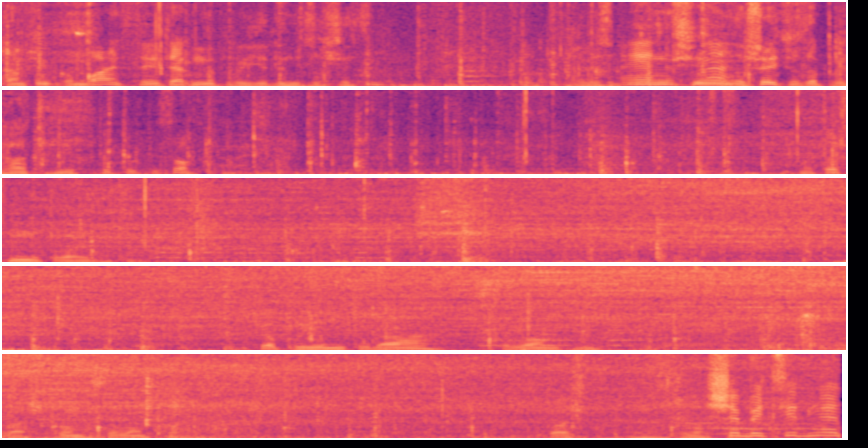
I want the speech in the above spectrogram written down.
Там ще комбайн стоїть, як ми приїдемо за шицю. А я не знаю. лошицю запрягати, їхати по пісок. Ми точно не пройдемо. Що, поїдемо туди, соломком. Точно. зло. Ще би ці дні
